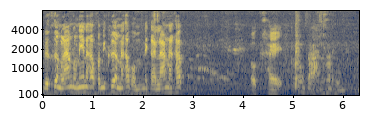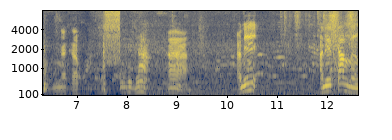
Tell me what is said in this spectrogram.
ด้วยเครื่องล้างตรงนี้นะครับเขามีเครื่องนะครับ ผมในการล้างนะครับ โอเคต้องสะอาดนะครับผมนะครับมันถูกยากอ่า อันนี้ อันนี้ตั้งหนึ่ง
